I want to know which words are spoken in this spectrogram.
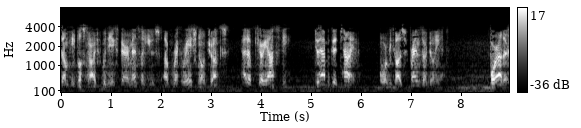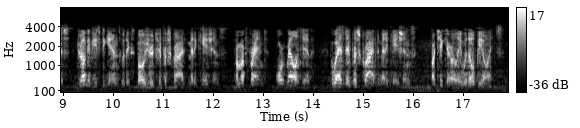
Some people start with the experimental use of recreational drugs out of curiosity, to have a good time, or because friends are doing it. For others, drug abuse begins with exposure to prescribed medications from a friend or relative who has been prescribed the medications, particularly with opioids.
